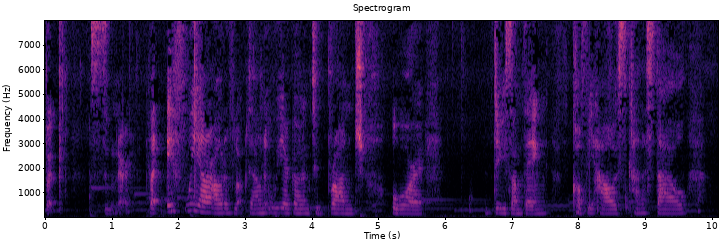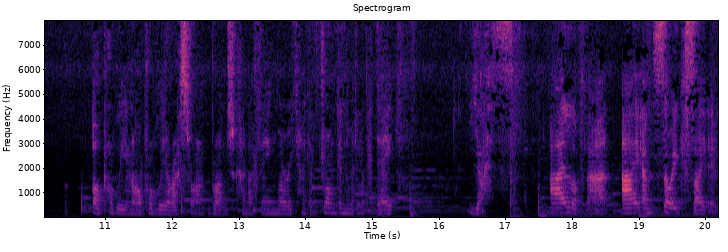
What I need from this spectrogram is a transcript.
book sooner. But if we are out of lockdown, we are going to brunch or do something coffee house kind of style. Or probably, you know, probably a restaurant brunch kind of thing where we kind of get drunk in the middle of the day. Yes, I love that. I am so excited.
